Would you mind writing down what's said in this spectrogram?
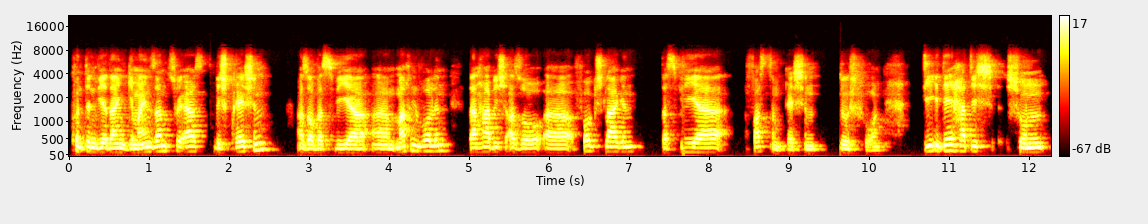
Konnten wir dann gemeinsam zuerst besprechen also was wir äh, machen wollen. Dann habe ich also äh, vorgeschlagen, dass wir Fastenbrechen durchführen. Die Idee hatte ich schon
